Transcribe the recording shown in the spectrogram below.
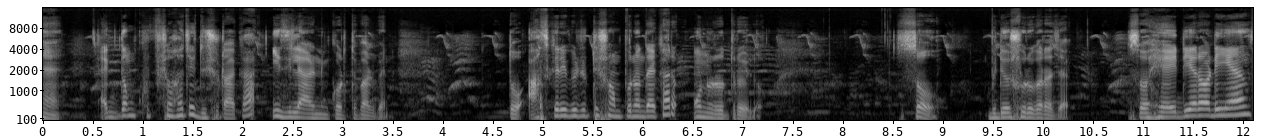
হ্যাঁ একদম খুব সহজেই দুশো টাকা ইজিলি আর্নিং করতে পারবেন। তো আজকের এই ভিডিওটি সম্পূর্ণ দেখার অনুরোধ রইল। সো ভিডিও শুরু করা যাক। সো হে ডিয়ার অডিয়েন্স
